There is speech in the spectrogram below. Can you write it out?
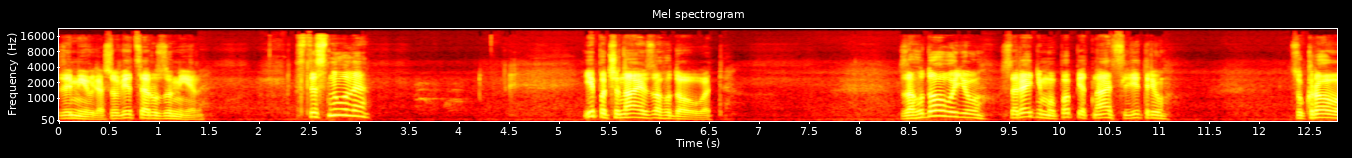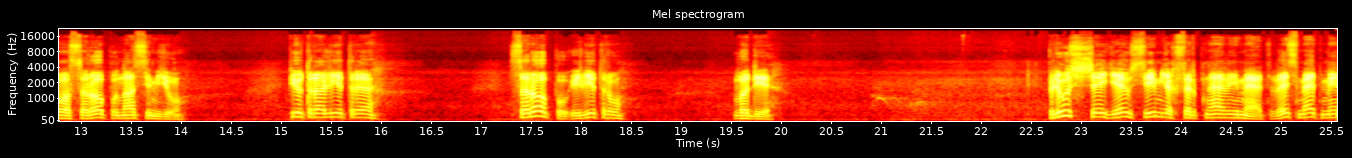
зимівля, щоб ви це розуміли. Стиснули і починаю загодовувати. Загодовую в середньому по 15 літрів цукрового сиропу на сім'ю. Півтора літри сиропу і літру води. Плюс ще є в сім'ях серпневий мед. Весь мед ми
